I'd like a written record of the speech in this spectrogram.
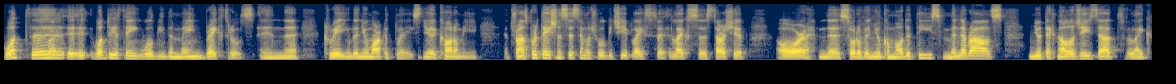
What, uh, right. what do you think will be the main breakthroughs in uh, creating the new marketplace, new economy, a transportation system which will be cheap like, like Starship, or the sort of a new commodities, minerals, new technologies that like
